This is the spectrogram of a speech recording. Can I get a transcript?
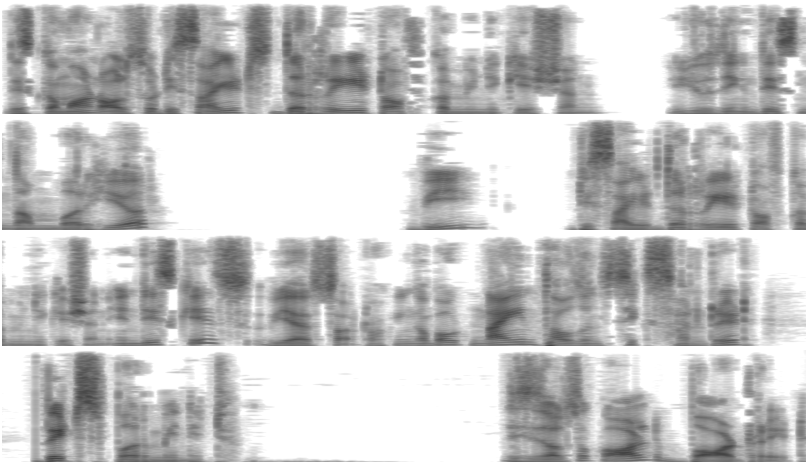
This command also decides the rate of communication. Using this number here, we decide the rate of communication. In this case, we are talking about 9600 bits per minute. This is also called baud rate.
